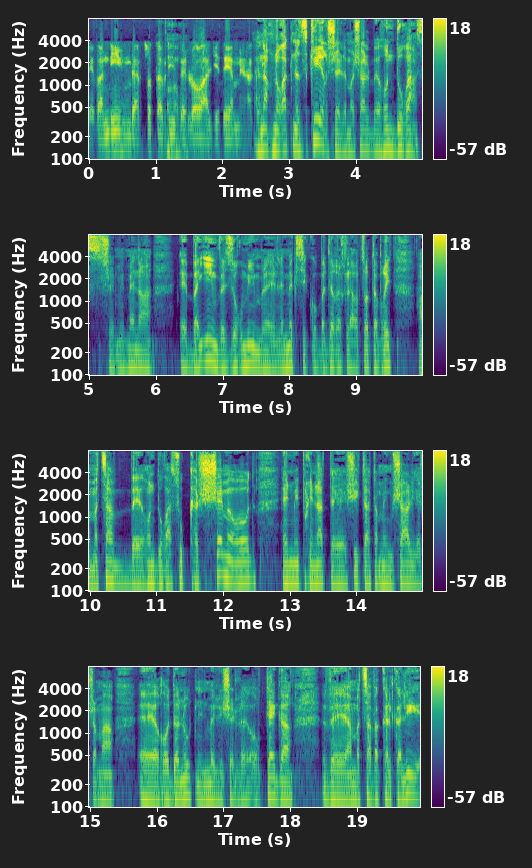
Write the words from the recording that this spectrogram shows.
לבנים בארצות הברית ולא על ידי המהגרים. אנחנו רק נזכיר שלמשל בהונדורס, שממנה באים וזורמים למקסיקו בדרך לארצות הברית, המצב בהונדורס הוא קשה מאוד, הן מבחינת שיטת הממשל, יש שם רודנות, נדמה לי, של אורטגה, והמצב הכלכלי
